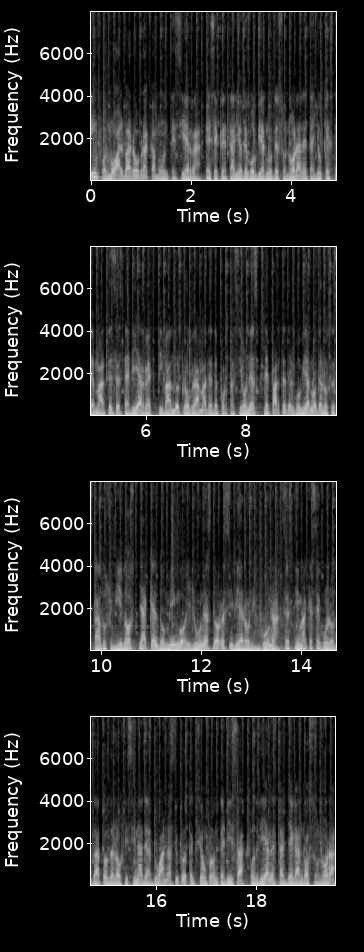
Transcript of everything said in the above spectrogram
informó Álvaro Bracamonte Sierra. El secretario de Gobierno de Sonora detalló que este martes estaría reactivando el programa de deportaciones de parte del gobierno de los Estados Unidos, ya que el domingo y lunes no recibieron ninguna. Se estima que según los datos de la Oficina de Aduanas y Protección Fronteriza podrían estar llegando a Sonora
